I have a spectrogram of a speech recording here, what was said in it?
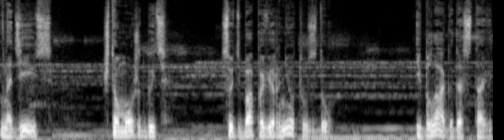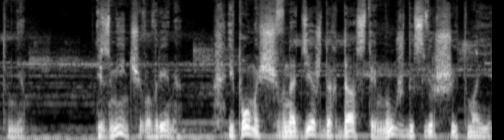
«Надеюсь, что, может быть, судьба повернет узду и благо доставит мне» изменчиво время, И помощь в надеждах даст, и нужды свершит мои.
